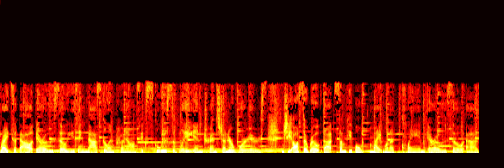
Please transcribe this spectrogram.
writes about Erauso using masculine pronouns exclusively in transgender warriors. And she also wrote that some people might want to claim Erauso as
